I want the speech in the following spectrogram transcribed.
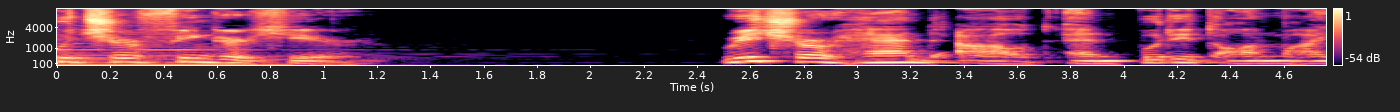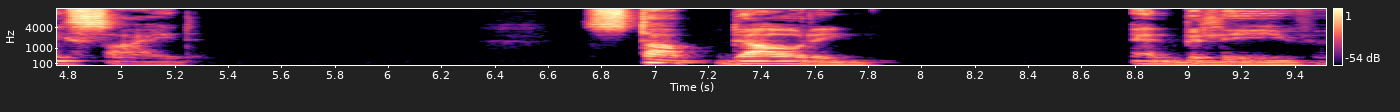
put your finger here. Reach your hand out and put it on my side. Stop doubting and believe.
